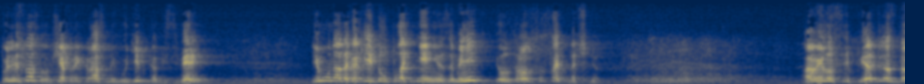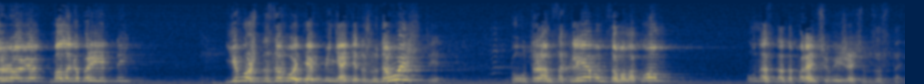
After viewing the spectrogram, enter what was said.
Пылесос вообще прекрасный, гудит, как зверь. Ему надо какие-то уплотнения заменить, и он сразу сосать начнет. А велосипед для здоровья малогабаритный? Его же на заводе обменять, это же удовольствие. По утрам за хлебом, за молоком. У нас надо пораньше выезжать, чтобы застать.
